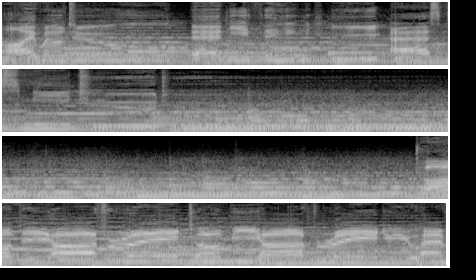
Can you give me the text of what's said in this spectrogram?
I will do anything He asks me to do. Afraid, don't be afraid. You have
